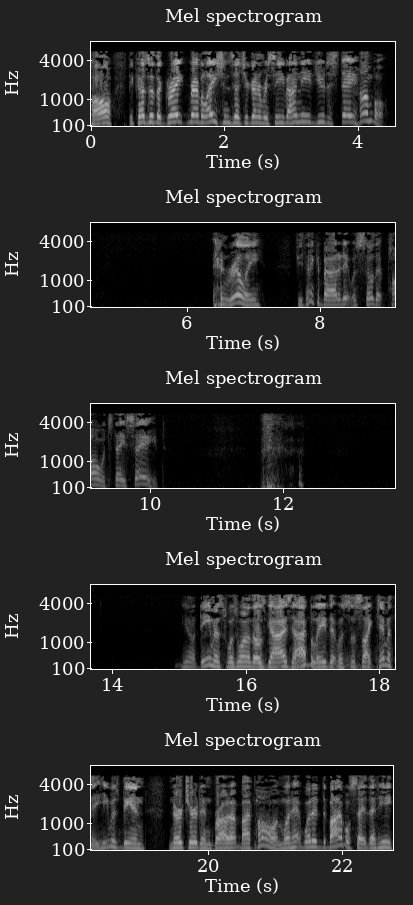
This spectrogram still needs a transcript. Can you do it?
Paul, because of the great revelations that you're going to receive, I need you to stay humble. And really, if you think about it, it was so that Paul would stay saved. you know, Demas was one of those guys, that I believe, that was just like Timothy. He was being nurtured and brought up by Paul. And what, what did the Bible say? That he,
